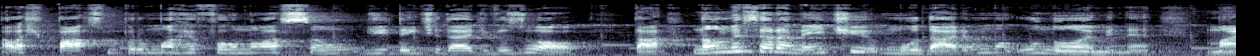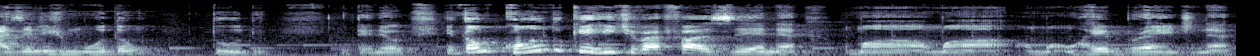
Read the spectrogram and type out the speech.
elas passam por uma reformulação de identidade visual, tá? Não necessariamente mudarem o nome, né? Mas eles mudam tudo, entendeu? Então, quando que a gente vai fazer, né, uma, uma, uma um rebrand, né?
